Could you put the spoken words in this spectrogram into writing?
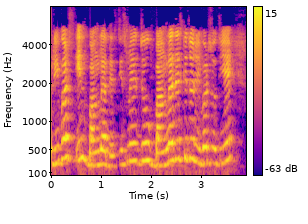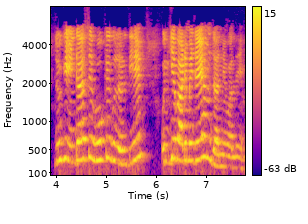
रिवर्स इन बांग्लादेश, जिसमें जो बांग्लादेश की जो रिवर्स होती है, जो कि इंडिया से होके गुजरती है उनके बारे में जो है हम जानने वाले हैं।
